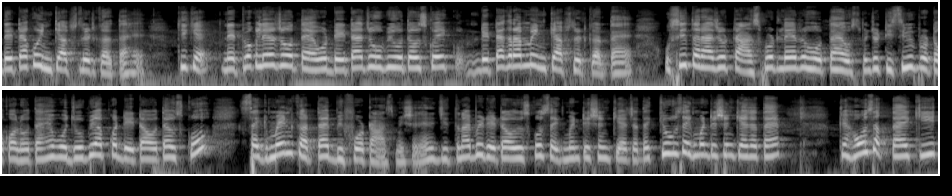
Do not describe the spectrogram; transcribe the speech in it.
डेटा को इनकैप्सुलेट करता है, ठीक है? नेटवर्क लेयर जो होता है, वो डेटा जो भी होता है, उसको एक डेटाग्राम में इनकैप्सुलेट करता है। उसी तरह जो ट्रांसपोर्ट लेयर होता है, उसमें जो टीसीपी प्रोटोकॉल होता है, वो जो भी आपका डेटा होता है, उसको सेगमेंट करता है बिफोर ट्रांसमिशन। यानी जितना भी डेटा हो, उसको सेगमेंटेशन किया जाता है। क्यों सेगमेंटेशन किया जाता है? कि हो सकता है कि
